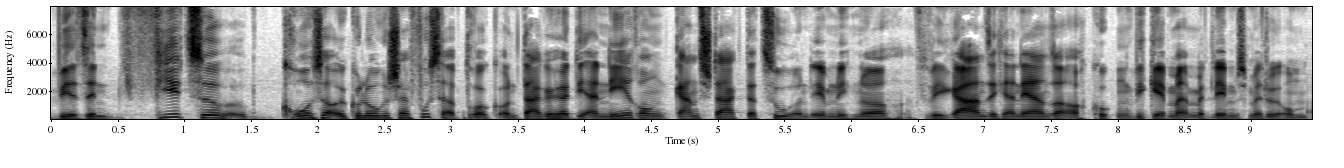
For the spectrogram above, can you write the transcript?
wir sind viel zu großer ökologischer Fußabdruck. Und da gehört die Ernährung ganz stark dazu. Und eben nicht nur vegan sich ernähren, sondern auch gucken, wie geht man mit Lebensmitteln um.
